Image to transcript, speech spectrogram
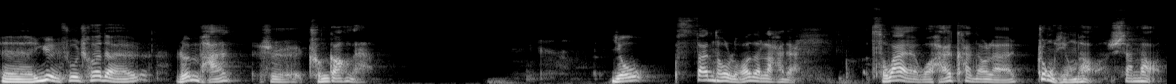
呃，运输车的轮盘是纯钢的。由三头骡子拉的。此外，我还看到了重型炮、山炮，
